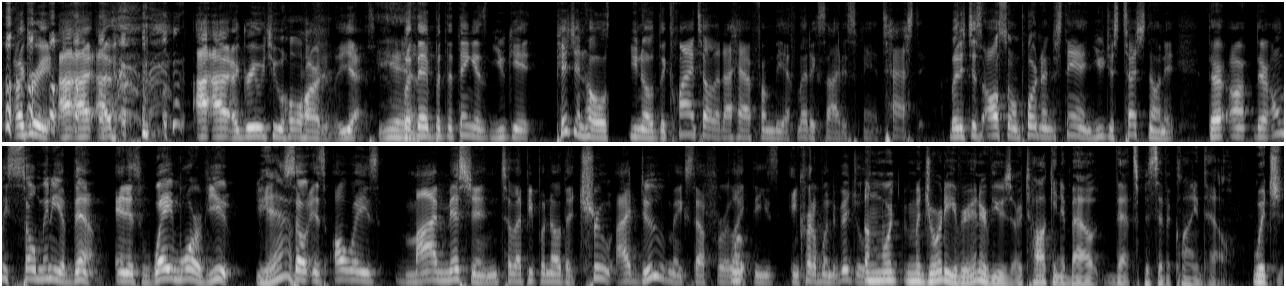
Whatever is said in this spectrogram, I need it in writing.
agree. I, I, I, I, I agree with you wholeheartedly. Yes. Yeah. But the, but the thing is, you get pigeonholes. You know, the clientele that I have from the athletic side is fantastic. But it's just also important to understand. You just touched on it. There are there are only so many of them, and it's way more of you. Yeah. So it's always my mission to let people know that true, I do make stuff for like these incredible individuals. A majority of your interviews are talking about that specific clientele, which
